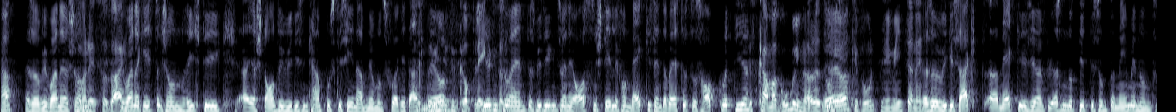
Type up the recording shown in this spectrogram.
Ha? Also wir waren ja schon, Kann man das so sagen? wir waren ja gestern schon richtig äh, erstaunt, wie wir diesen Campus gesehen haben. Wir haben uns vorgedacht, Ein na ja, Riesenkomplex, irgend so ein, das wird irgend so eine Außenstelle von Nike sein. Dabei ist das das Hauptquartier. Das kann man googeln, oder? Du Ja, hast ja. es gefunden im Internet. Also wie gesagt, äh, Nike ist ja ein börsennotiertes Unternehmen und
